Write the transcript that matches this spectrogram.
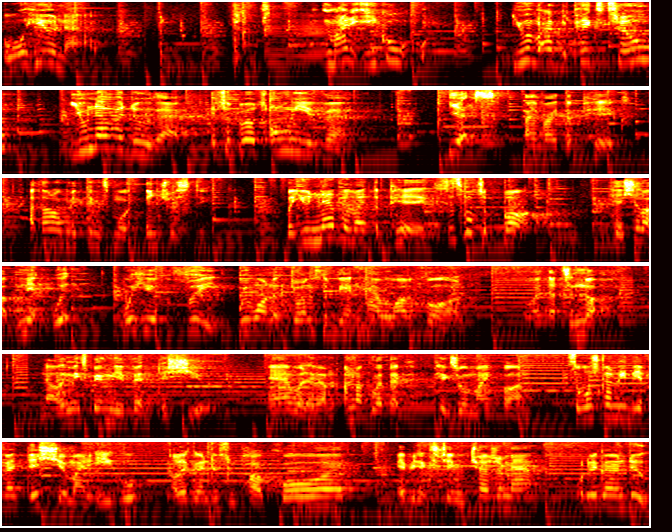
but we're here now. Mighty Eagle, you invite the pigs too? You never do that. It's a birds only event. Yes, I invite the pigs. I thought it would make things more interesting. But you never invite the pigs. It's such a bump. Hey, shut up, Nick. We're here for free. We want to join this event and have a lot of fun. Alright, that's enough. Now let me explain the event this year. Eh, whatever, I'm not gonna let that pigs ruin my fun. So what's gonna be the event this year, Mighty Eagle? Are we gonna do some parkour? Maybe an extreme treasure map? What are we gonna do?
